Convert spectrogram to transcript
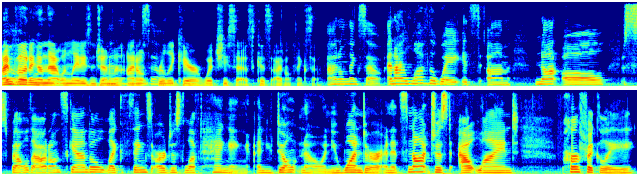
I'm voting on that one, ladies and gentlemen. don't I don't so. really care what she says because I don't think so. I don't think so. And I love the way it's um, not all spelled out on Scandal. Like things are just left hanging and you don't know and you wonder. And it's not just outlined perfectly.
